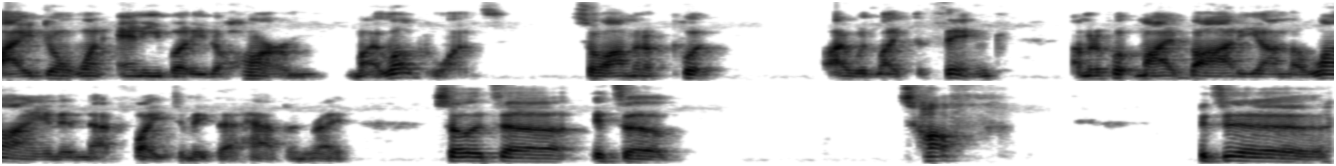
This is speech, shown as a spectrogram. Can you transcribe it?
I don't want anybody to harm my loved ones. So I'm going to put, I would like to think, I'm going to put my body on the line in that fight to make that happen, right? So it's a it's a tough it's a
